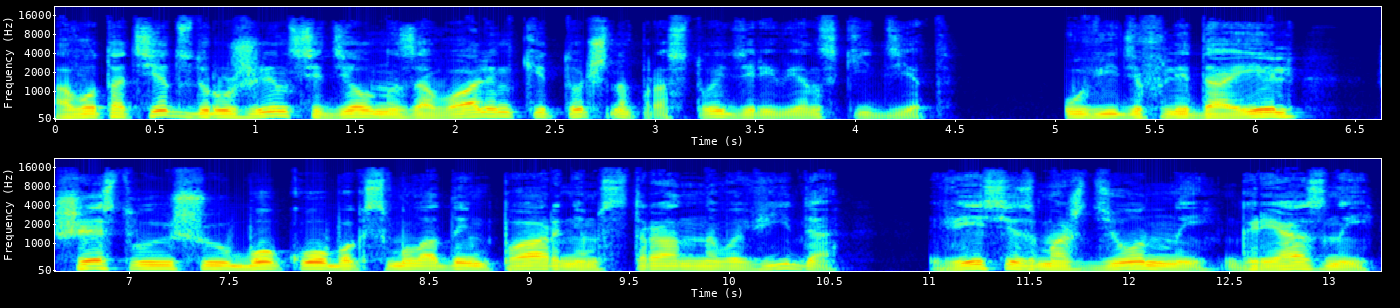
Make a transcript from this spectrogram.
А вот отец дружин сидел на заваленке, точно простой деревенский дед. Увидев Лидаэль, шествующую бок о бок с молодым парнем странного вида, весь изможденный, грязный,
